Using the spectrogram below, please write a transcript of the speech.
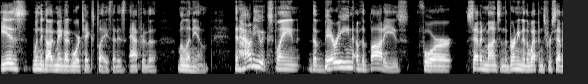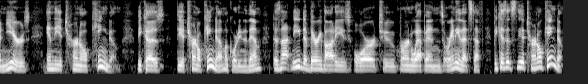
is when the Gog Magog war takes place, that is after the millennium, then how do you explain the burying of the bodies for seven months and the burning of the weapons for seven years in the eternal kingdom? Because the eternal kingdom, according to them, does not need to bury bodies or to burn weapons or any of that stuff because it's the eternal kingdom.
